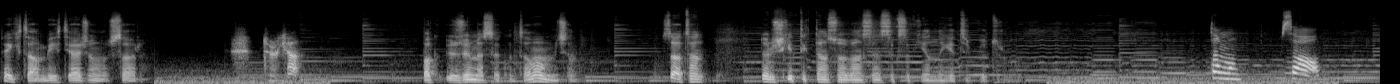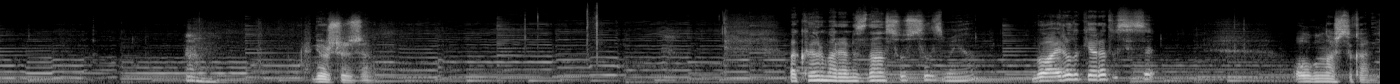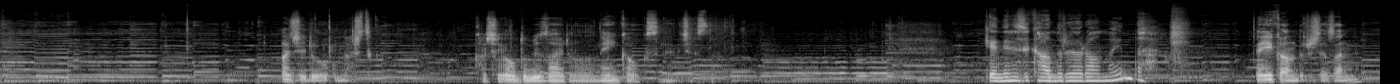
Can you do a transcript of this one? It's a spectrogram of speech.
Peki tamam bir ihtiyacın olursa ara. Türkan. Bak üzülme sakın tamam mı canım? Zaten dönüş gittikten sonra ben seni sık sık yanına getirip götürürüm. Tamam sağ ol. Görüşürüz canım. Bakıyorum aranızdan su sızmıyor. Bu ayrılık yaradı sizi. Olgunlaştık anne. Acele olgunlaştık. Kaç ay oldu biz ayrılalı? Neyin kavgasını edeceğiz daha? Kendinizi kandırıyor olmayın da. Neyi kandıracağız anne?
